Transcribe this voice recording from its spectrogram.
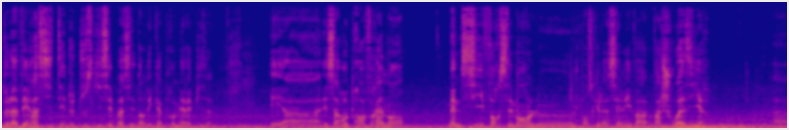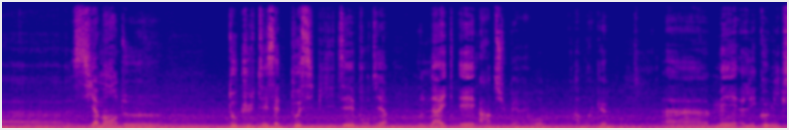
de la véracité de tout ce qui s'est passé dans les quatre premiers épisodes. Et, euh, ça reprend vraiment, même si forcément je pense que la série va, choisir euh, sciemment d'occulter cette possibilité pour dire Moon Knight est un super-héros, à moins que. mais les comics,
